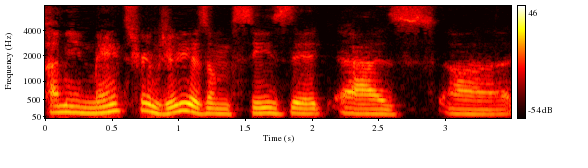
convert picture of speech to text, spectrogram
I mean, mainstream Judaism sees it as uh,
